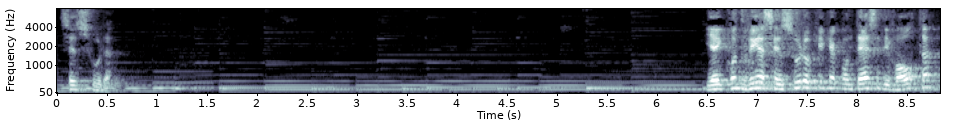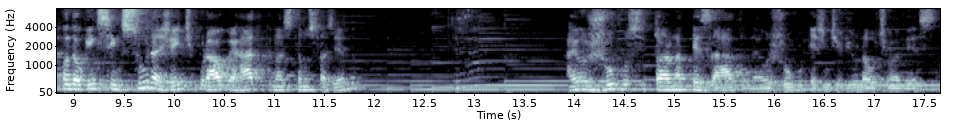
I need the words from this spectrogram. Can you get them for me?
Censura. E aí, quando vem a censura, o que, que acontece de volta? Quando alguém censura a gente por algo errado que nós estamos fazendo? Aí o jugo se torna pesado, né? O jugo que a gente viu na última vez.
